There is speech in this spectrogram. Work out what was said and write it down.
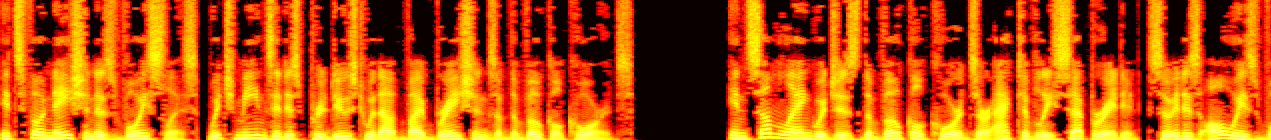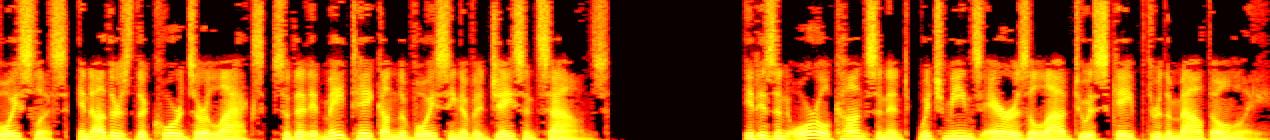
Its phonation is voiceless, which means it is produced without vibrations of the vocal cords. In some languages the vocal cords are actively separated, so it is always voiceless, in others the cords are lax, so that it may take on the voicing of adjacent sounds. It is an oral consonant, which means air is allowed to escape through the mouth only.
